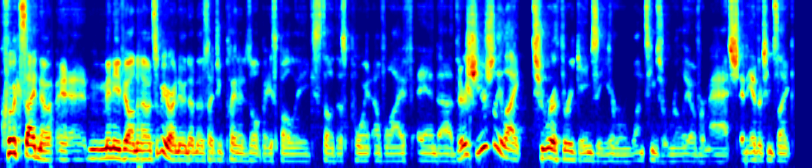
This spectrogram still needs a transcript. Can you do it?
quick side note, uh, many of y'all know, and some of you are new to this, I do play in an adult baseball league still at this point of life. And uh, there's usually like two or three games a year where one team's really overmatched and the other team's like,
